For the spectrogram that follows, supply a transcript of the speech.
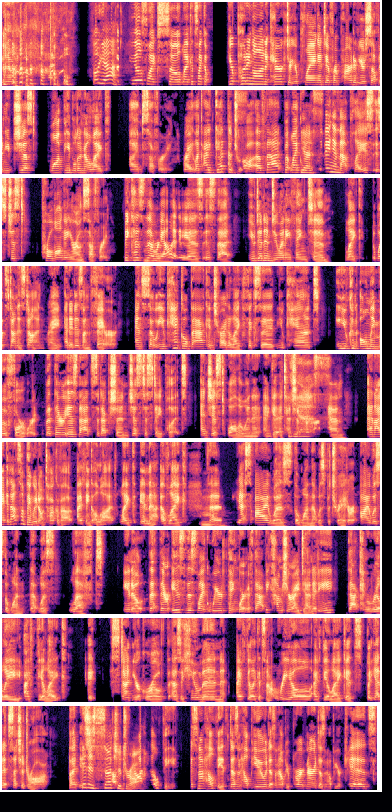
You know what I mean? oh. yeah. It feels like so like it's like a you're putting on a character you're playing a different part of yourself and you just want people to know like i'm suffering right like i get the draw of that but like Yes. living in that place is just prolonging your own suffering because the Mhm. reality is is that you didn't do anything to like what's done is done right and it is unfair and so you can't go back and try to like fix it you can't you can only move forward but there is that seduction just to stay put and just wallow in it and get attention Yes. and and i that's something we don't talk about i think a lot like in that of like Mm. that yes i was the one that was betrayed or i was the one that was left you know that there is this like weird thing where if that becomes your identity that can really i feel like it stunt your growth as a human. I feel like it's not real. I feel like it's but yet it's such a draw. But it's It is such a draw. not healthy. It's not healthy. It doesn't help you. It doesn't help your partner. It doesn't help your kids.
